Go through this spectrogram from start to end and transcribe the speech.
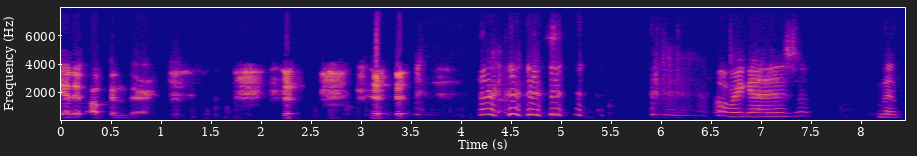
get it up in there. oh my gosh. That's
